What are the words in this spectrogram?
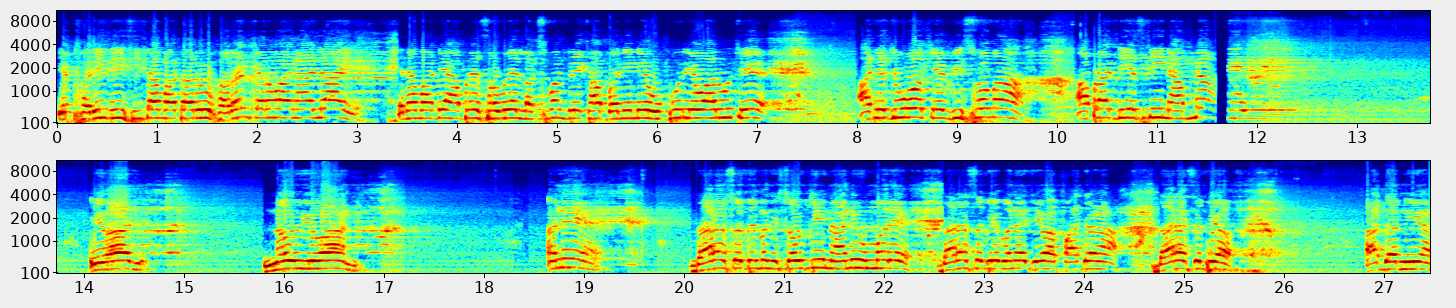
એ ફરીથી સીતા માતાનું હરણ કરવા ના જાય, એના માટે આપણે સૌએ લક્ષ્મણ રેખા બનીને ઊભું રહેવાનું છે. આજે જુઓ કે વિશ્વમાં આપણા દેશની નામના એવા જ નવયુવાન. અને ધારાસભ્યમાંથી સૌથી નાની ઉંમરે ધારાસભ્ય બને જેવા પાદરના ધારાસભ્ય આદરણીય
